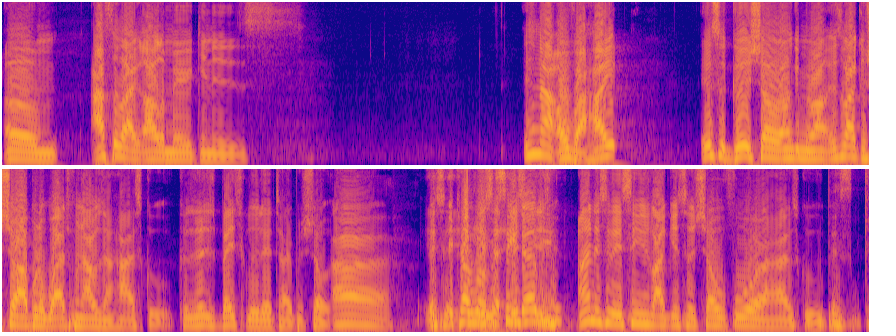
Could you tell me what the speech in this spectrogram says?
um, I feel like All American is it's not overhyped. It's a good show. Don't get me wrong. It's like a show I would have watched when I was in high school because it's basically that type of show. Uh, it's, it comes on the it's a- it's- CW. it's- honestly, it seems like it's a show for high school people. It's comes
